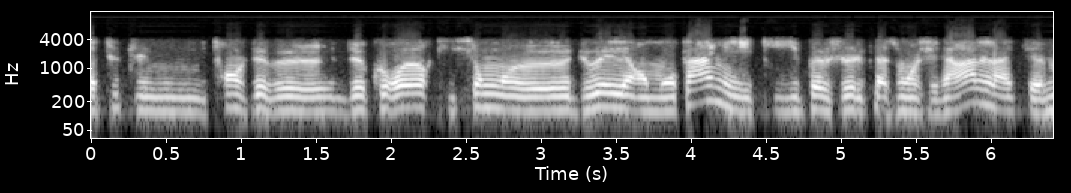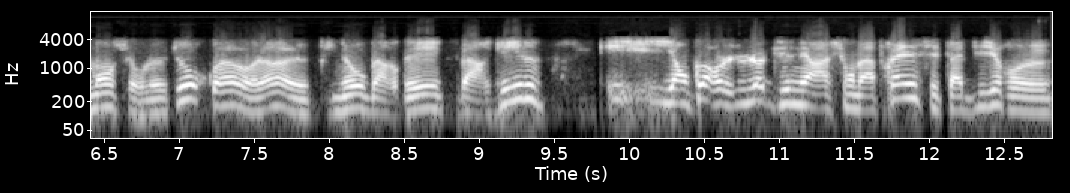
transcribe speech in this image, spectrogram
as toute une tranche de, de coureurs qui sont euh, doués en montagne et qui peuvent jouer le classement général actuellement sur le Tour, quoi. Voilà, euh, Pinot, Bardet, Barguil. Et il y a encore l'autre génération d'après, c'est-à-dire euh,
